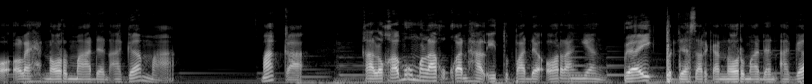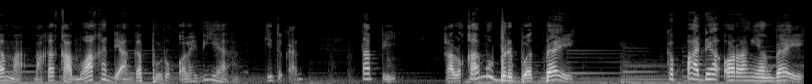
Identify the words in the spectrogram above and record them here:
oleh norma dan agama, maka kalau kamu melakukan hal itu pada orang yang baik berdasarkan norma dan agama, maka kamu akan dianggap buruk oleh dia, gitu kan? Tapi kalau kamu berbuat baik kepada orang yang baik,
